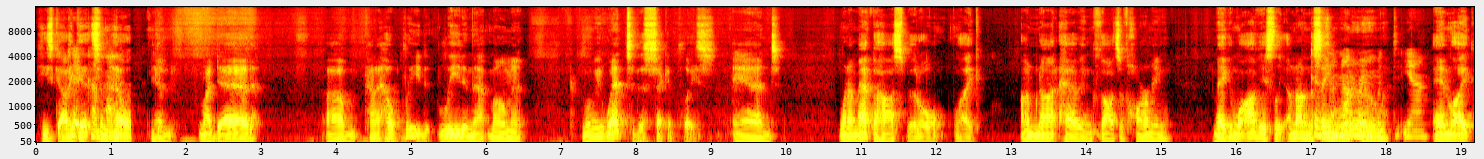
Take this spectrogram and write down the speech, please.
He's got to get some home. help. And my dad um, kind of helped lead lead in that moment when we went to this second place. And when I'm at the hospital, like I'm not having thoughts of harming Meagan. Well, obviously, I'm not in the same room room with- yeah. and like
